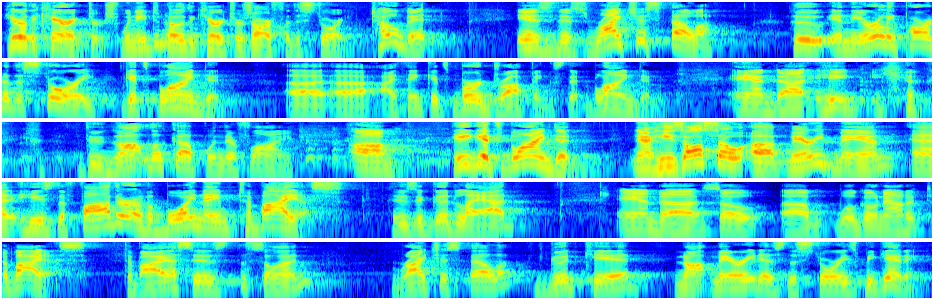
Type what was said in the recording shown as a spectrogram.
here are the characters. We need to know who the characters are for the story. Tobit is this righteous fella who, in the early part of the story, gets blinded. Uh, uh, I think it's bird droppings that blind him and uh, he, do not look up when they're flying. Um, he gets blinded. Now, he's also a married man, and he's the father of a boy named Tobias, who's a good lad. And uh, so um, we'll go now to Tobias. Tobias is the son, righteous fella, good kid, not married as the story's beginning.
